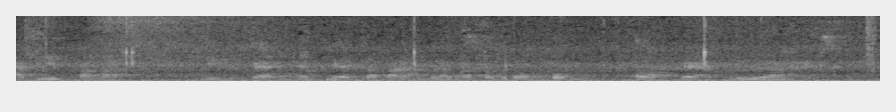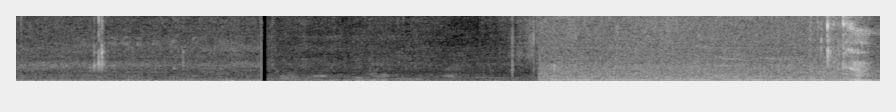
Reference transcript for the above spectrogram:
อดีตปลัดหญิงแกนแห่งเทศบาลเมืองนักประดมคนออกแบบเรือครับ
